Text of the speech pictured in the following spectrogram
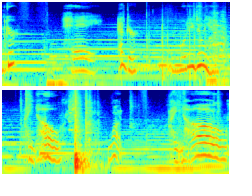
Edgar? Hey, Edgar? What are you doing here? I know. What? I know.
